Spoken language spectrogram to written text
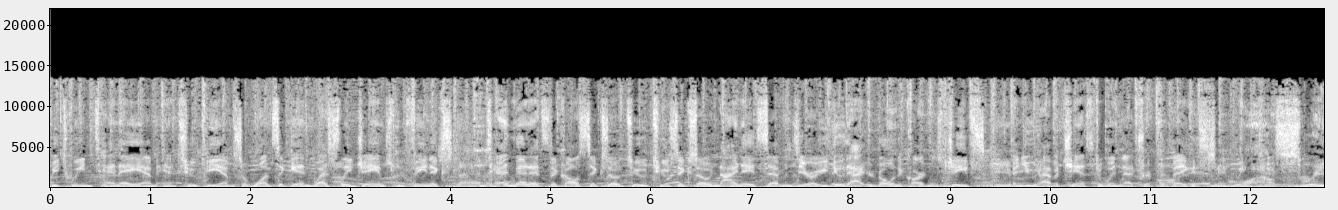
between 10 a.m. and 2 p.m. So once again, Wesley James from Phoenix, 10 minutes to call 602-260-9870. You do that, you're going to Cardinals Chiefs, and you have a chance to win that trip to Vegas in week Wow, how sweet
